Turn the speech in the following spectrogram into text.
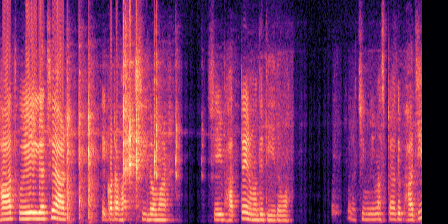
ভাত হয়েই গেছে, আর এই কটা ভাত ছিল আমার সেই ভাতটা এর মধ্যে দিয়ে দেবো। চলো চিংড়ি মাছটা আগে ভাজি।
